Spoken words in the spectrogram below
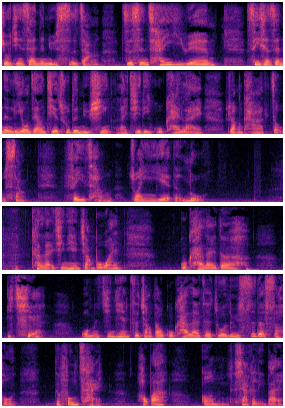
旧金山的女市长、资深参议员。C 先生能利用这样杰出的女性来激励古开来，让他走上非常专业的路。看来今天讲不完古开来的一切。我们今天只讲到古开来在做律师的时候的风采，好吧？嗯，下个礼拜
